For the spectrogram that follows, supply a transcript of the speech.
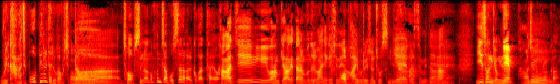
우리 강아지 뽀삐를 데려가고 싶다. 저 없으면 혼자 못 살아갈 것 같아요. 강아지와 함께 가겠다는 분들이 많이 계시네요. 어, 바이브레이션 좋습니다. 예, 그렇습니다. 예. 이성경님. 강아지도 네. 그럴까?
